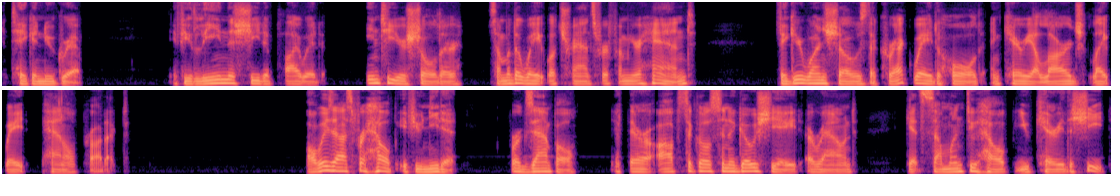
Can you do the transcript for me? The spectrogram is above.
and take a new grip. If you lean the sheet of plywood into your shoulder, some of the weight will transfer from your hand. Figure one shows the correct way to hold and carry a large, lightweight panel product. Always ask for help if you need it. For example, if there are obstacles to negotiate around, get someone to help you carry the sheet.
